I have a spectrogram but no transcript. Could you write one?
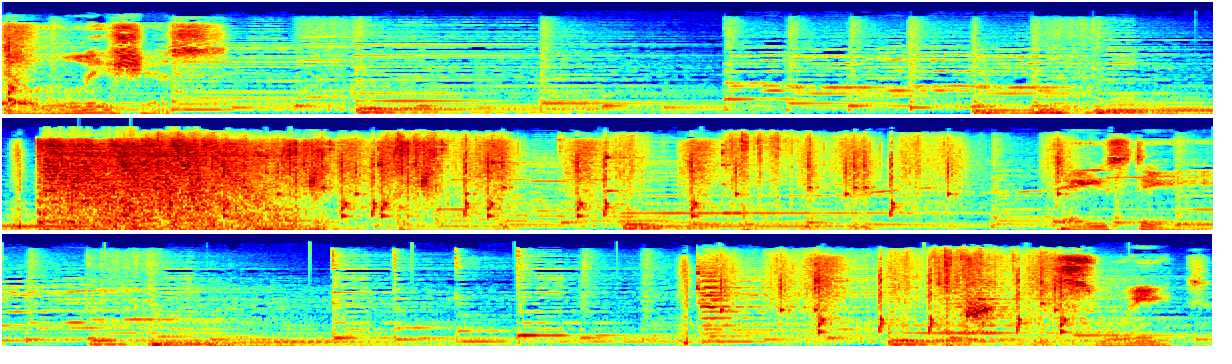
Delicious. Tasty. Sweet.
